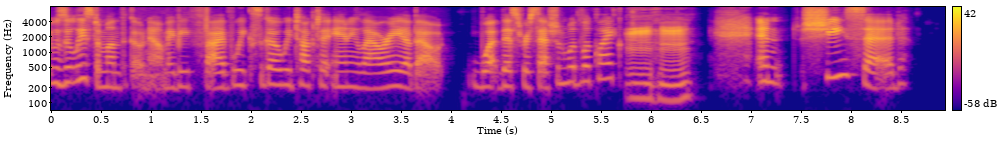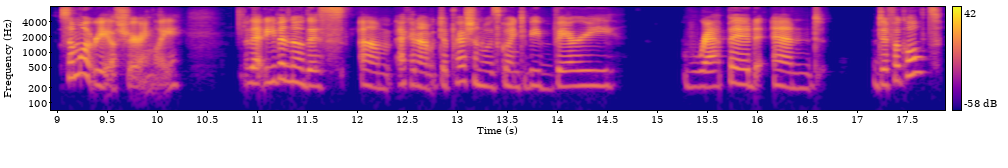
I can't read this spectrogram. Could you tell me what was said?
it was at least a month ago now, maybe five weeks ago, we talked to Annie Lowrey about what this recession would look like. Mm-hmm. And she said, somewhat reassuringly, that even though this um, economic depression was going to be very rapid and difficult,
